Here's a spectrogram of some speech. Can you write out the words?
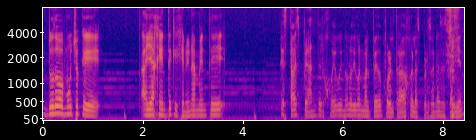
dudo mucho que haya gente que genuinamente estaba esperando el juego y no lo digo en mal pedo por el trabajo de las personas, está bien,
